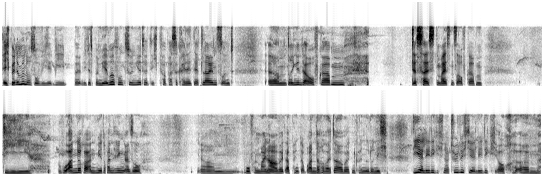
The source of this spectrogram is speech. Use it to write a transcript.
Ich bin immer noch so, wie, wie, wie das bei mir immer funktioniert hat. Ich verpasse keine Deadlines und ähm, dringende Aufgaben. Das heißt meistens Aufgaben, die, wo andere an mir dranhängen, also ähm, wo von meiner Arbeit abhängt, ob andere weiterarbeiten können oder nicht. Die erledige ich natürlich, die erledige ich auch ähm,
